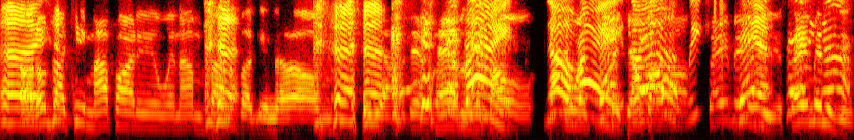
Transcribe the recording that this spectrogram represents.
Uh, don't try to keep my part in when I'm trying to fucking um figure tablet Right. and phone. No, I want right. take your Set phone up. We- Same energy. Same energy.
